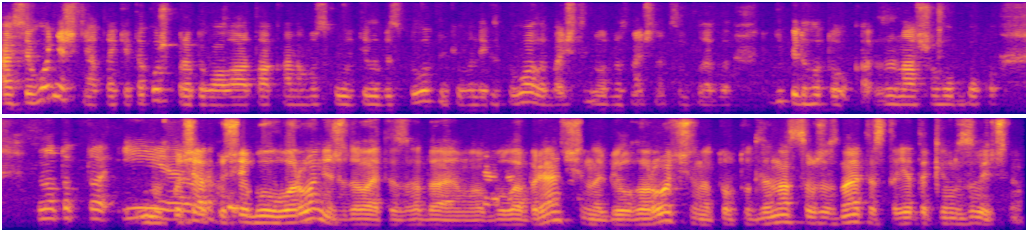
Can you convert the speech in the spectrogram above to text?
А сьогоднішні атаки також передувала атака на Москву. Летіли безпілотники, вони їх збивали. Бачите, ну однозначно це була тоді підготовка з нашого боку. Ну тобто і Ну, спочатку ще був Воронеж, давайте згадаємо, була Брянщина, Білгородщина. Тобто для нас це вже знаєте стає таким звичним.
